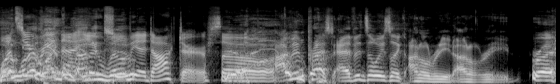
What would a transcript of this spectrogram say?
Once what you I read like that, you will too- be a doctor. So I'm impressed. Evan's always like, I don't read, I don't read, right.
